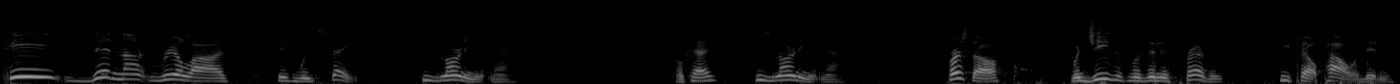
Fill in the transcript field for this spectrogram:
he did not realize his weak state. He's learning it now. Okay? He's learning it now. First off, when Jesus was in his presence, he felt power, didn't he?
